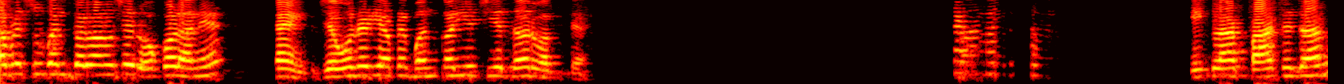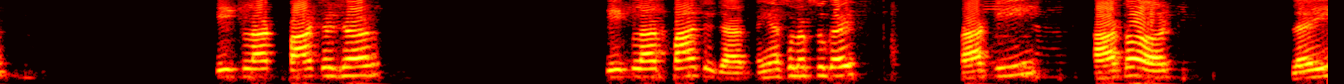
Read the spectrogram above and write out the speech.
આપણે શું બંધ કરવાનું છે? રોકડ અને બેંક જે ઓલરેડી આપણે બંધ કરીએ છીએ દર વખતે. એક લાખ પાંચ હજાર એક લાખ પાંચ હજાર એક લાખ પાંચ હજાર અહીંયા શું લખશું ગાઈસ બાકી આગળ લઈ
